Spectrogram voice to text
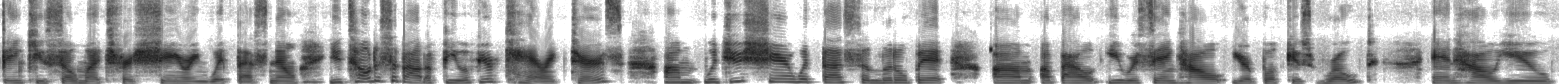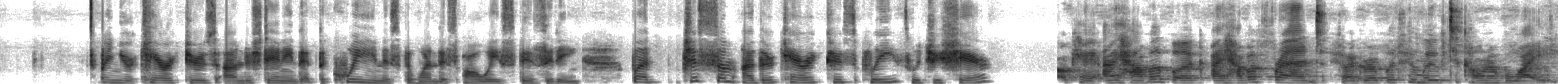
thank you so much for sharing with us. Now, you told us about a few of your characters. Um, would you share with us a little bit um, about you were saying how your book is wrote and how you and your characters understanding that the queen is the one that's always visiting. But just some other characters, please, would you share? Okay, I have a book. I have a friend who I grew up with who moved to Kona, Hawaii.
